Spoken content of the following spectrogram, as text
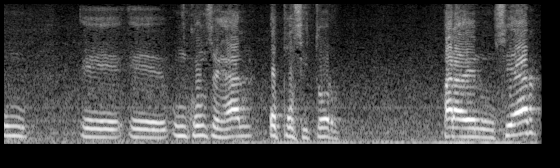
un, eh, eh, un concejal opositor para denunciar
